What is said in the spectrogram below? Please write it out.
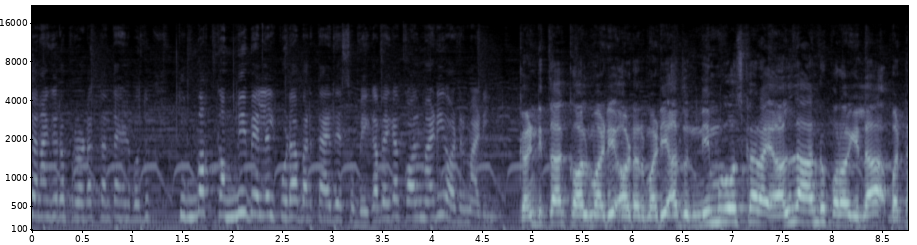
ಚೆನ್ನಾಗಿರೋ ಪ್ರಾಡಕ್ಟ್ ಅಂತ ಹೇಳ್ಬೋದು. ತುಂಬ ಕಮ್ಮಿ ಬೆಲೆಯಲ್ಲಿ ಕೂಡ ಬರ್ತಾ ಇದೆ. ಸೊ ಬೇಗ ಬೇಗ ಕಾಲ್ ಮಾಡಿ ಆರ್ಡರ್ ಮಾಡಿ. ಖಂಡಿತ ಕಾಲ್ ಮಾಡಿ ಆರ್ಡರ್ ಮಾಡಿ. ಅದು ನಿಮಗೋಸ್ಕರ, ಅಲ್ಲ ಅಂದ್ರೂ ಪರವಾಗಿಲ್ಲ ಬಟ್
